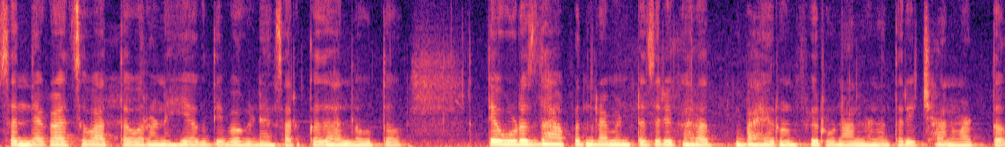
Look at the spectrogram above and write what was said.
संध्याकाळचं वातावरणही अगदी बघण्यासारखं झालं होतं. तेवढंच दहा पंधरा मिनटं जरी घरात बाहेरून फिरून आलं ना तरी छान वाटतं.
